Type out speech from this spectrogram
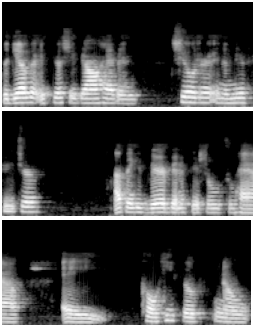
together, especially if y'all having children in the near future. I think it's very beneficial to have a cohesive, you know,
